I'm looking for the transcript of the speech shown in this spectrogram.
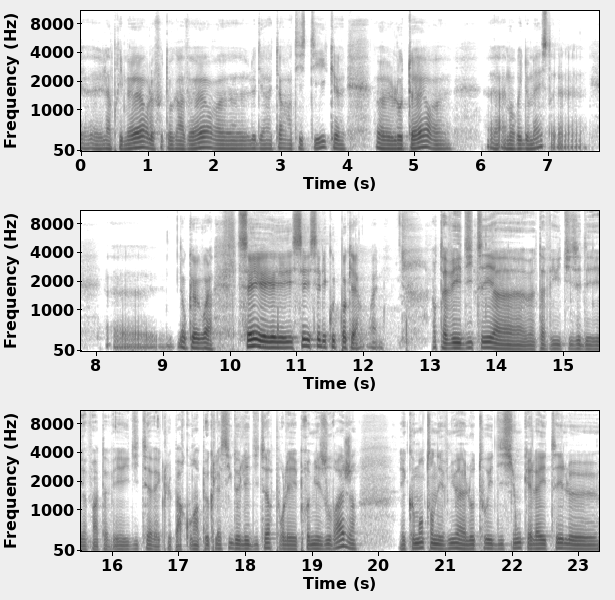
euh, l'imprimeur, le photograveur, le directeur artistique, l'auteur, Amaury de Mestre. donc voilà, c'est des coups de poker. Alors, tu édité, utilisé des, enfin, avais édité avec le parcours un peu classique de l'éditeur pour les premiers ouvrages. Et comment t'en es venu à l'auto-édition? Quel a été le...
